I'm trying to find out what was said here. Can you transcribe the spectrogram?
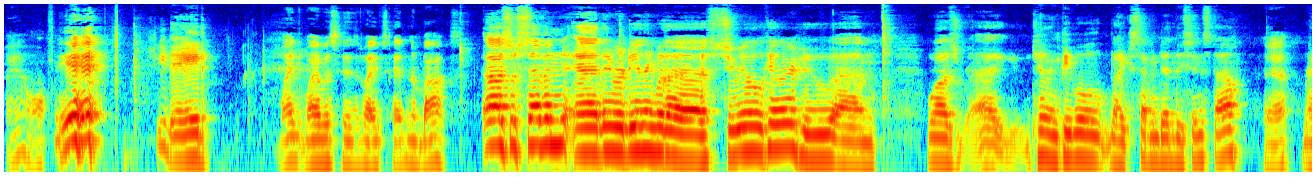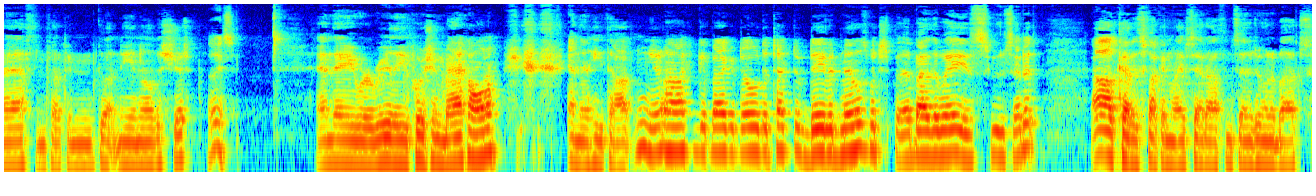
Wow. Yeah, she died. Why, why was his wife's head in a box? Uh, so seven, uh, they were dealing with a serial killer who um, was uh, killing people like Seven Deadly Sin style, Yeah. wrath and fucking gluttony and all this shit. Nice. And they were really pushing back on him. And then he thought, "Hmm, you know how I could get back at old Detective David Mills, which, uh, by the way, is who said it? I'll cut his fucking wife's head off and send it to him in a box.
